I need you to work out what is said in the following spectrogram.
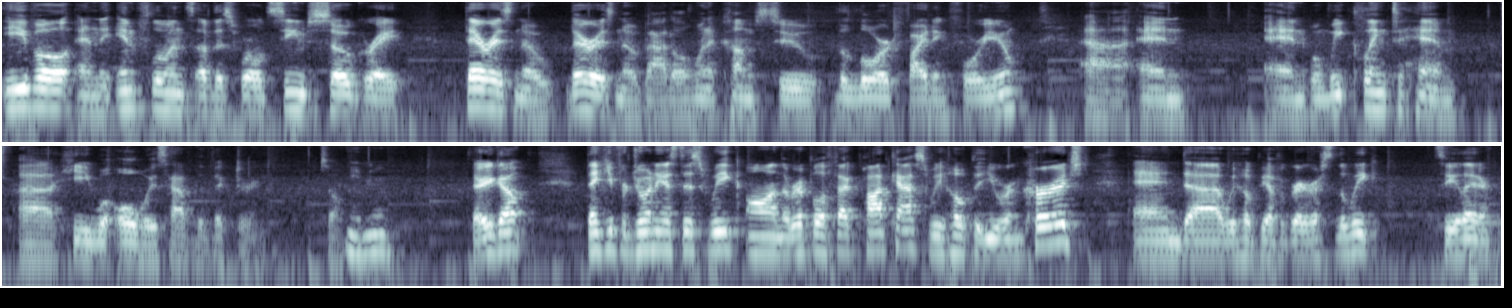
evil and the influence of this world seems so great, there is no there is no battle when it comes to the Lord fighting for you, uh, and and when we cling to Him, uh, He will always have the victory. So Amen. there you go. Thank you for joining us this week on the Ripple Effect podcast. We hope that you were encouraged, and uh, we hope you have a great rest of the week. See you later.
